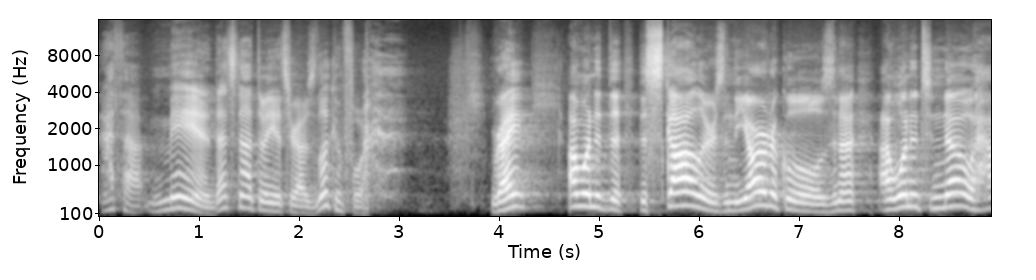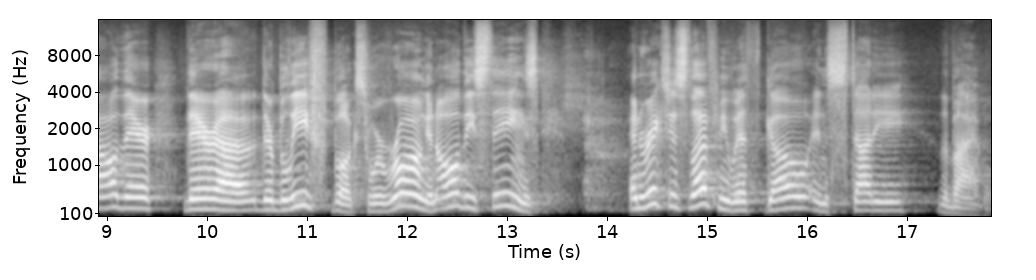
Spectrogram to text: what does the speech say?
And I thought, man, that's not the answer I was looking for. right? I wanted the, the scholars and the articles, and I, I wanted to know how their, their, uh, their belief books were wrong and all these things. And Rick just left me with go and study the Bible.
